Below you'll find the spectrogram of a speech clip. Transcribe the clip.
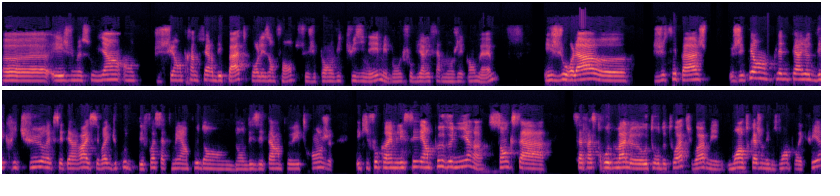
Et je me souviens, en- je suis en train de faire des pâtes pour les enfants parce que j'ai pas envie de cuisiner, mais bon, il faut bien les faire manger quand même. Et ce jour-là, euh, je sais pas, j'étais en pleine période d'écriture, etc. Et c'est vrai que du coup, des fois, ça te met un peu dans, dans des états un peu étranges et qu'il faut quand même laisser un peu venir sans que ça, ça fasse trop de mal euh, autour de toi, tu vois. Mais moi, en tout cas, j'en ai besoin pour écrire.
